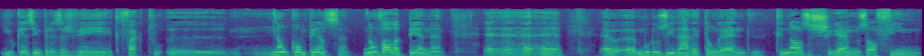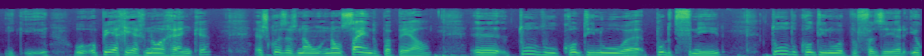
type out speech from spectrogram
E o que as empresas veem é que, de facto, eh, não compensa, não vale a pena. A, a, a, a morosidade é tão grande que nós chegamos ao fim e o PRR não arranca, as coisas não, não saem do papel, eh, tudo continua por definir, tudo continua por fazer. Eu,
